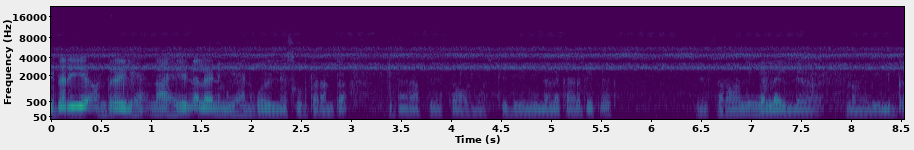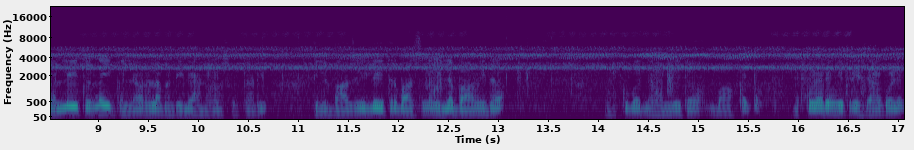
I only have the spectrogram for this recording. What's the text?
ಇದರಿ ಅಂದರೆ ಇಲ್ಲಿ ನಾ ಹೇಳಲ್ಲ ನಿಮ್ಗೆ ಹೆಣ್ಗಳು ಇಲ್ಲೇ ಸುಡ್ತಾರಂತ. ಇದರ ಪ್ಲೇಸ್ ಆಲ್ಮೋಸ್ಟ್ ಇದೇನು ಇಲ್ಲೆಲ್ಲ ಕಾಣ್ತೈತೆ. ಇಲ್ಲಿ ಸರೌಂಡಿಂಗ್ ಎಲ್ಲ ಇಲ್ಲೇ ನಮ್ಗೆ ಇಲ್ಲಿ ಗಲ್ಲಿ ಐತೆ ಅಂದ್ರೆ ಈ ಗಲ್ಲಿಯವರೆಲ್ಲ ಬಂದು ಇಲ್ಲೇ ಹೆಣ್ಗಳು ಸುಡ್ತಾರೆ. ಇಲ್ಲಿ ಬಾಜು ಇಲ್ಲೇ ಇದ್ರ ಬಾಜುನ ಇಲ್ಲೇ ಬಾವಿ ಇದೆ. ನೋಡ್ಕೊಬೋದು ನೀವು ಹೆಂಗೈತೆ ಬಾಕಟ್ಟು ಮಕ್ಕಳು ಹೆಂಗೈತ್ರಿ ಜಾಗಗಳು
